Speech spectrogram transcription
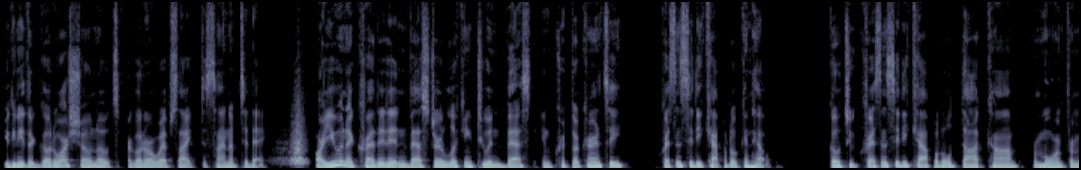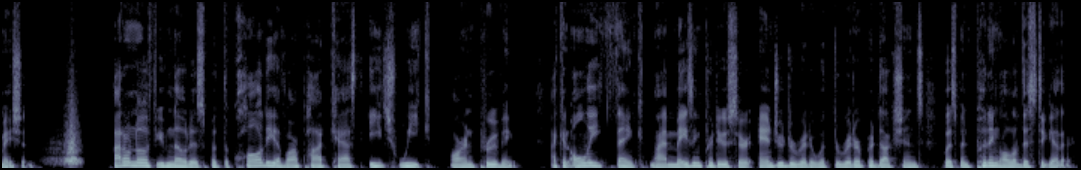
You can either go to our show notes or go to our website to sign up today. Are you an accredited investor looking to invest in cryptocurrency? Crescent City Capital can help. Go to crescentcitycapital.com for more information. I don't know if you've noticed, but the quality of our podcast each week are improving. I can only thank my amazing producer, Andrew DeRitter with DeRitter Productions, who has been putting all of this together.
